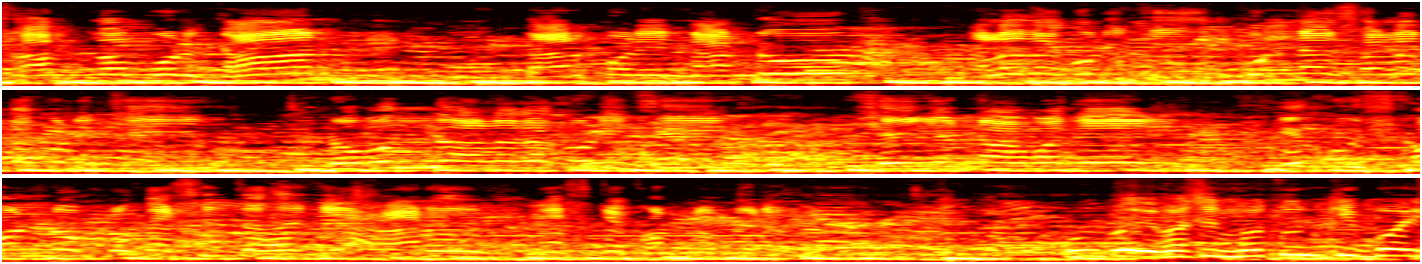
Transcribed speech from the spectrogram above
সাত নম্বর গান তারপরে নাটক আলাদা করেছি উপন্যাস আলাদা করেছি প্রবন্ধ আলাদা করেছি সেই জন্য আমাদের একুশ খণ্ড প্রকাশিত হয়েছে আরও পাঁচটা খণ্ড বেরোবে এবছর নতুন কি বই?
